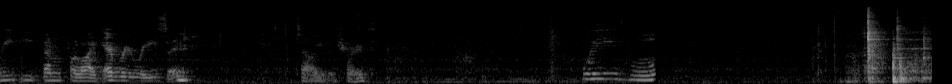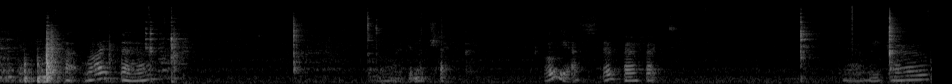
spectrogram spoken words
We eat them for like every reason, to tell you the truth. We that right there. We're gonna check. Oh yes, they're perfect. There we go.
